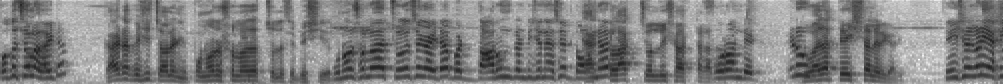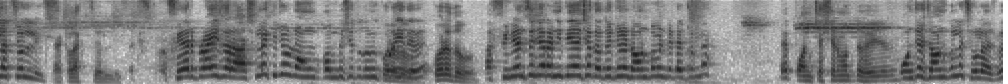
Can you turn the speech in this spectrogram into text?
কত চলা গাড়িটা? গাড়িটা বেশি চলেনি পনেরো ষোলো হাজার চলেছে বেশি পনেরো ষোলো হাজার চলেছে গাড়িটা বাট দারুণ কন্ডিশনে আছে এক ডমিনার লাখ চল্লিশ হাজার টাকা ফোর হান্ড্রেড একটু দু হাজার তেইশ সালের গাড়ি। তেইশের গাড়ি এক লাখ চল্লিশ। এক লাখ চল্লিশ। ফেয়ার প্রাইস আর আসলে কিছু কম বেশি তো তুমি করেই দেবে করে দেবো। আর ফিনান্সে যারা নিতে যাচ্ছে তাদের জন্য ডাউন পেমেন্ট এটার জন্য। পঞ্চাশের মধ্যে হয়ে যাবে। পঞ্চাশ ডাউন করলে চলে আসবে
